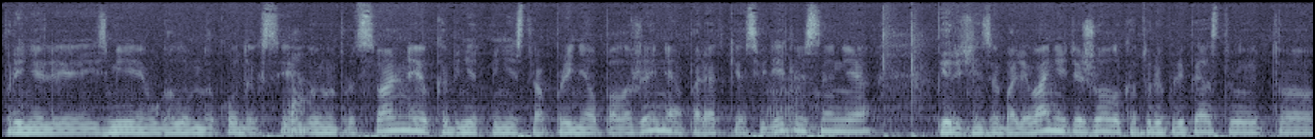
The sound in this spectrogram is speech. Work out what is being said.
приняли изменения в Уголовный кодекс и Уголовно-процессуальный. Кабинет министров принял положение о порядке освидетельствования, перечень заболеваний тяжелых, которые препятствуют э,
